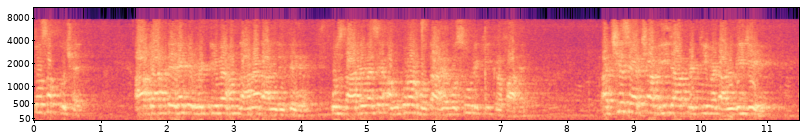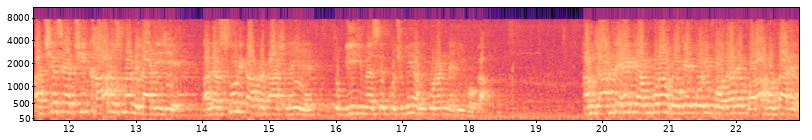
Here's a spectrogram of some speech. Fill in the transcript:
तो सब कुछ है। आप जानते हैं कि मिट्टी में हम दाना डाल देते हैं। उस दाने में से अंकुरण होता है, वो सूर्य की कृपा है। अच्छे से अच्छा बीज आप मिट्टी में डाल दीजिए। अच्छे से अच्छी खाद उसमें मिला दीजिए। अगर सूर्य का प्रकाश नहीं है तो बीज में से कुछ भी अंकुरण नहीं होगा। हम जानते हैं कि अंकुरण होकर कोई पौधा जब बड़ा होता है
